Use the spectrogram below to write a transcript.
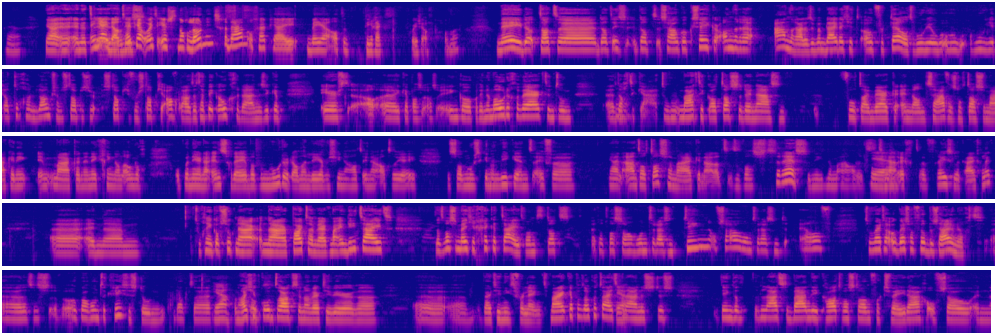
ja. Ja, en, en, het, en jij dan? Heb jij ooit eerst nog loondienst gedaan? Of heb jij, ben jij altijd direct voor jezelf begonnen? Nee, dat, dat, uh, dat, is, dat zou ik ook zeker anderen aanraden. Dus ik ben blij dat je het ook vertelt. Hoe je, hoe, hoe je dat toch een langzaam stapje, stapje voor stapje afbouwt. Dat heb ik ook gedaan. Dus ik heb eerst, uh, ik heb als, als inkoper in de mode gewerkt. En toen uh, dacht ik, ja, toen maakte ik al tassen daarnaast fulltime werken. En dan s'avonds nog tassen maken en, ik, maken. En ik ging dan ook nog op en neer naar Enschede. Omdat mijn moeder dan een leermachine had in haar atelier. Dus dan moest ik in een weekend even ja, een aantal tassen maken. Nou, dat, dat was stress, niet normaal. Dat, was echt uh, vreselijk eigenlijk. en um, toen ging ik op zoek naar, naar parttime werk. Maar in die tijd, dat was een beetje een gekke tijd. Want dat, dat was dan rond 2010 of zo, rond 2011. Toen werd er ook best wel veel bezuinigd. Uh, dat was ook wel rond de crisis toen. Dat, dan had je een contract en dan werd hij weer werd hij niet verlengd. Maar ik heb dat ook een tijd gedaan. Dus, dus ik denk dat de laatste baan die ik had was dan voor twee dagen of zo. En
